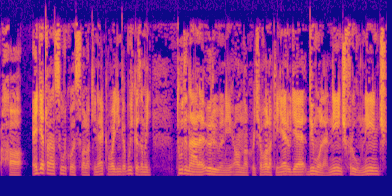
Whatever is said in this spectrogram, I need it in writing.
ha egyetlen szurkolsz valakinek, vagy inkább úgy kezdem, hogy tudnál-e örülni annak, hogyha valaki nyer, ugye Dumoulin nincs, Froome nincs,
